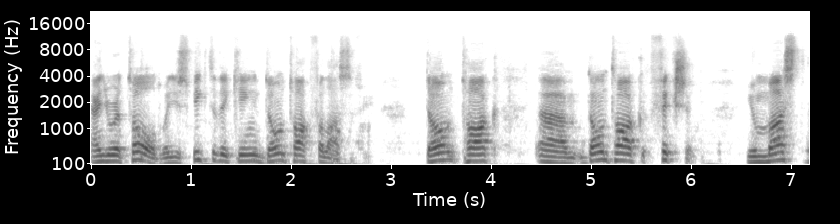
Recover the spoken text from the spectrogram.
And you were told, when you speak to the king, don't talk philosophy. Don't talk, um, don't talk fiction. You must,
